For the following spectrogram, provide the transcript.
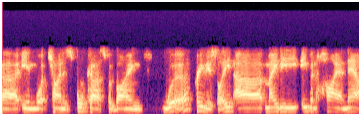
uh, in what China's forecasts for buying were previously are maybe even higher now.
